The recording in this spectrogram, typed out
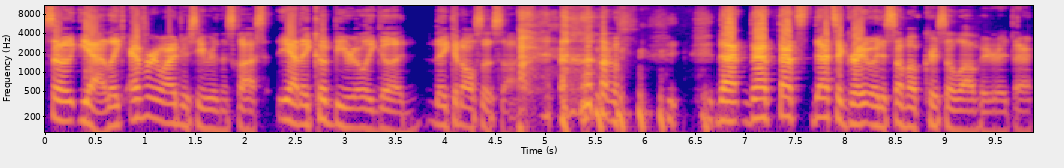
So yeah, like every wide receiver in this class, yeah, they could be really good. They could also suck. um, that that that's that's a great way to sum up Chris Olave right there.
